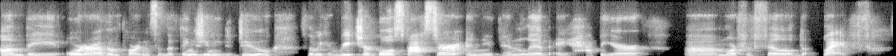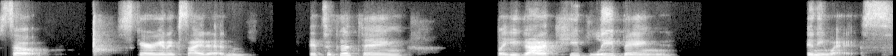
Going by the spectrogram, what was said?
on the order of importance of the things you need to do so that we can reach your goals faster and you can live a happier, uh, more fulfilled life. So scary and excited. It's a good thing, but you got to keep leaping anyways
